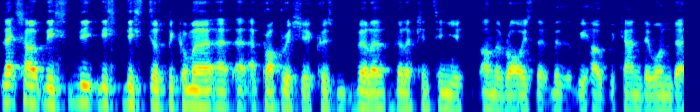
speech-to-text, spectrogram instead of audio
let's hope this this this does become a, a, a proper issue because villa villa continue on the rise that, we hope we can do under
